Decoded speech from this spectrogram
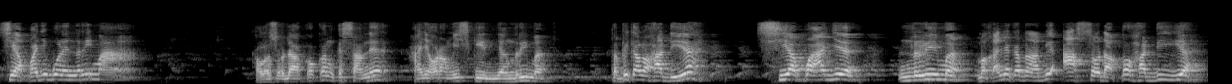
siapa aja boleh nerima. Kalau sodako kan kesannya hanya orang miskin yang nerima. Tapi kalau hadiah siapa aja nerima. Makanya kata Nabi asodako hadiah.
